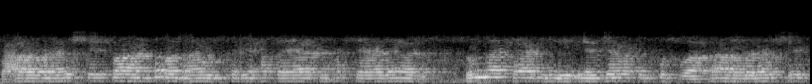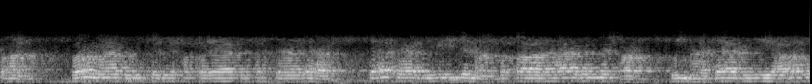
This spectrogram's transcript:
فعرض له الشيطان فرماه بسبع حصيات حتى ذهب. ثم أتى به إلى الجمرة القصوى فعرض له الشيطان فرماه بسبع حصيات حتى ذهب. فأتى به جمعا فقال هذا المشعر. ثم أتى به عرفة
